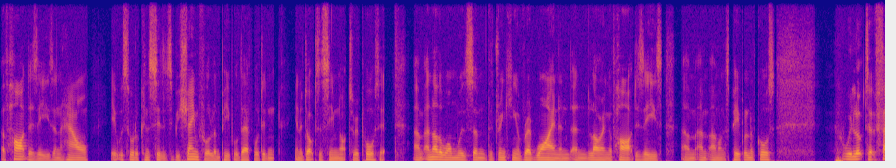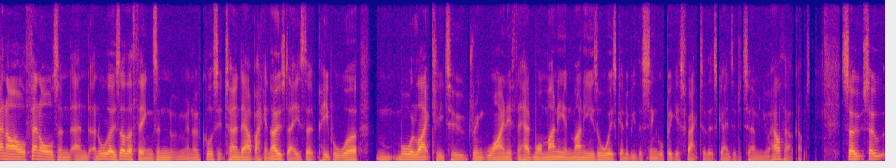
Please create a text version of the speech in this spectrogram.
of heart disease and how it was sort of considered to be shameful, and people therefore didn't, you know, doctors seemed not to report it. Um, another one was um, the drinking of red wine and, and lowering of heart disease um, amongst people, and of course, we looked at phenyl, phenols, and, and, and all those other things. And you know, of course, it turned out back in those days that people were more likely to drink wine if they had more money, and money is always going to be the single biggest factor that's going to determine your health outcomes. So, so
